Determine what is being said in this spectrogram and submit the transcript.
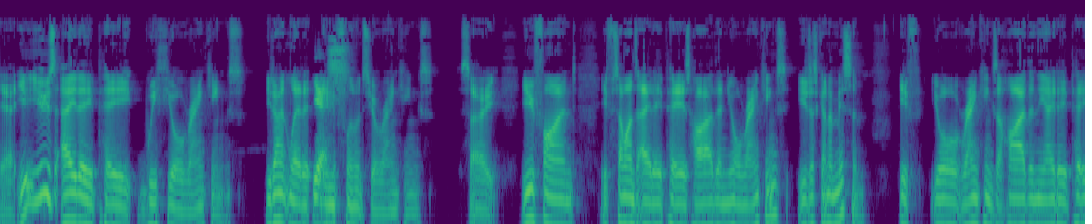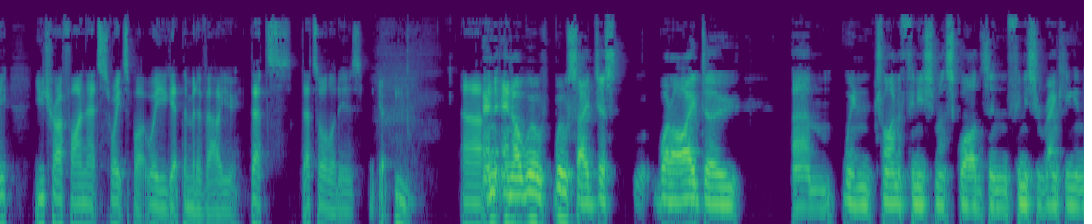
Yeah, you use ADP with your rankings. You don't let it Yes. influence your rankings. So you find if someone's ADP is higher than your rankings, you're just going to miss them. If your rankings are higher than the ADP, you try to find that sweet spot where you get them at a value. That's that's all it is. Yep. Uh, And and I will will say just what I do um, when trying to finish my squads and finish a ranking in,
